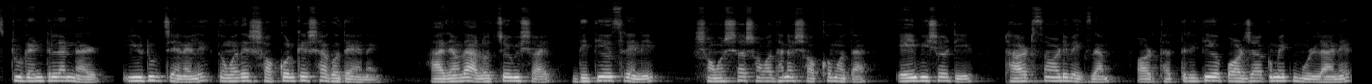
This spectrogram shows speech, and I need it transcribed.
স্টুডেন্ট লার্নার ইউটিউব চ্যানেলে তোমাদের সকলকে স্বাগত জানাই। আজ আমাদের আলোচ্য বিষয় দ্বিতীয় শ্রেণির সমস্যা সমাধানের সক্ষমতা এই বিষয়টির থার্ড সামারিভ এক্সাম অর্থাৎ তৃতীয় পর্যায়ক্রমিক মূল্যায়নের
